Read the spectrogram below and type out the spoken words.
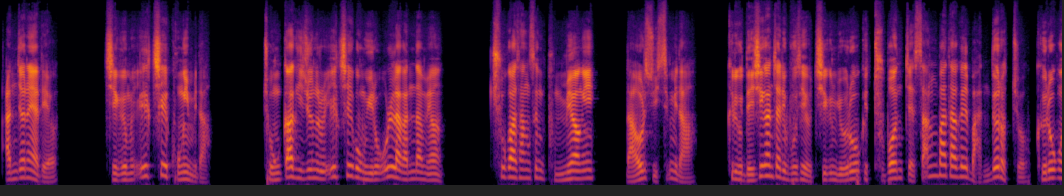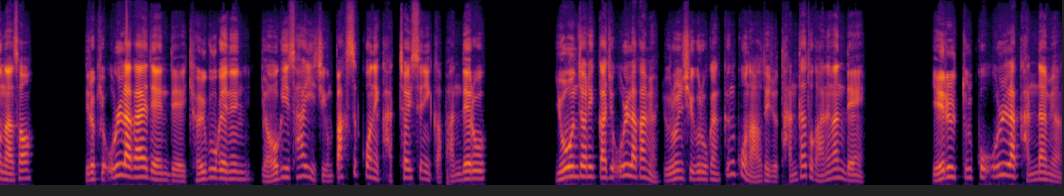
안전해야 돼요. 지금은 170입니다. 종가 기준으로 170 위로 올라간다면 추가 상승 분명히 나올 수 있습니다. 그리고 4시간짜리 보세요. 지금 요렇게 두 번째 쌍바닥을 만들었죠. 그러고 나서 이렇게 올라가야 되는데 결국에는 여기 사이 지금 박스권에 갇혀 있으니까 반대로 요원 저리까지 올라가면 요런 식으로 그냥 끊고 나와도 되죠. 단타도 가능한데 얘를 뚫고 올라간다면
